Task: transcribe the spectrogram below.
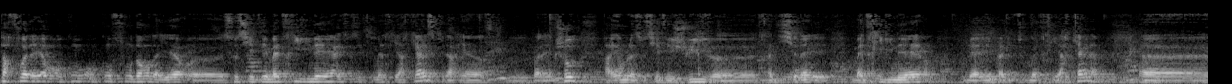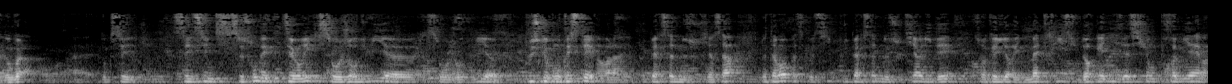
parfois d'ailleurs en, con- en confondant d'ailleurs euh, société matrilinéaire et société matriarcale, ce qui n'a rien, ce qui n'est pas la même chose. Par exemple, la société juive euh, traditionnelle est matrilinéaire, mais elle n'est pas du tout matriarcale. Euh, donc voilà. Donc c'est, ce sont des théories qui sont aujourd'hui, euh, euh, plus que contestées. Enfin, plus personne ne soutient ça, notamment parce que si plus personne ne soutient l'idée sur laquelle il y aurait une matrice, une organisation première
